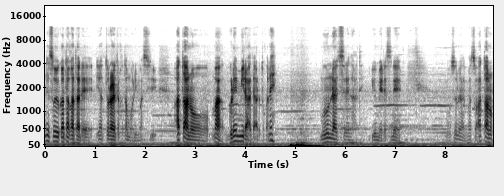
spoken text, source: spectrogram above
ね、そういう方々でやっておられた方もおりますし、あとあの、まあ、グレン・ミラーであるとかね、ムーンライト・セレナーデで有名ですね。もうそういうのあります。あとあの、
